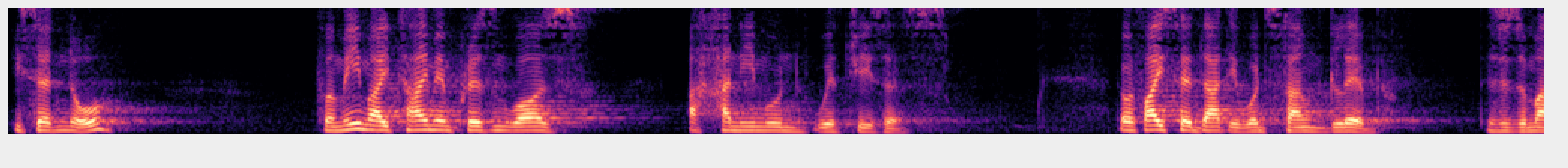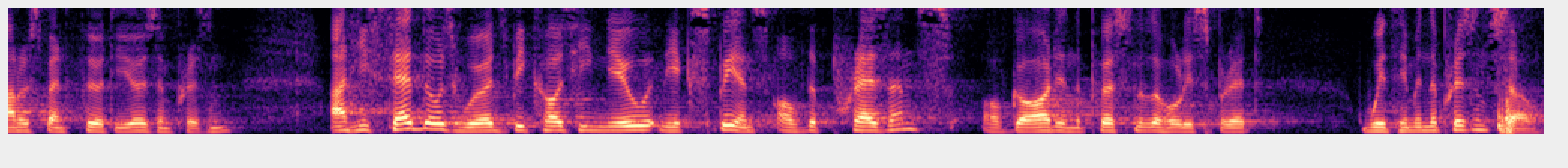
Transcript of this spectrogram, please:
He said, No. For me, my time in prison was a honeymoon with Jesus. Now, if I said that, it would sound glib. This is a man who spent 30 years in prison. And he said those words because he knew the experience of the presence of God in the person of the Holy Spirit with him in the prison cell.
